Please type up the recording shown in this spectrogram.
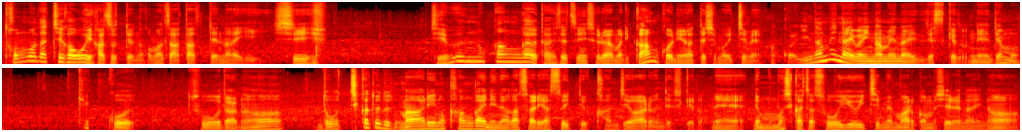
友達が多いはずっていうのがまず当たってないし、自分の考えを大切にするあまり頑固になってしまう一面。これ、否めないは否めないですけどね。でも、結構、そうだな。どっちかというと、周りの考えに流されやすいっていう感じはあるんですけどね。でも、もしかしたらそういう一面もあるかもしれないな。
